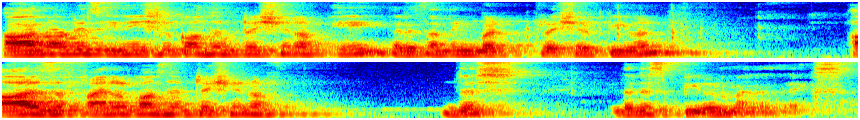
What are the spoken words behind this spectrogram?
R naught is initial concentration of A, there is nothing but pressure P1. R is the final concentration of this, that is P1 minus X.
